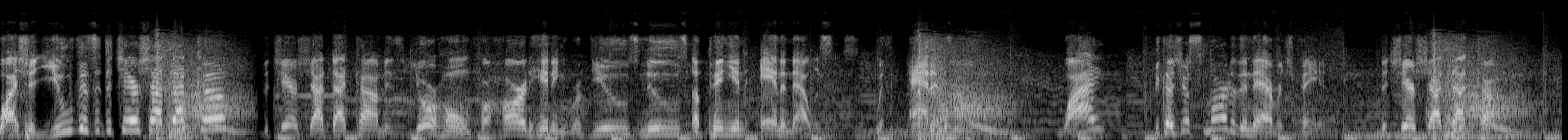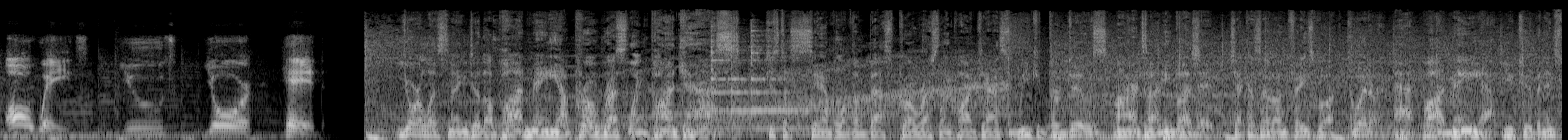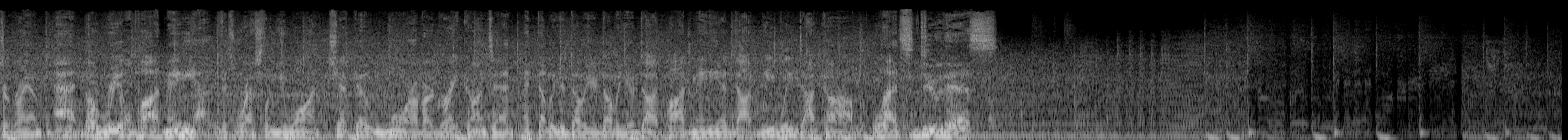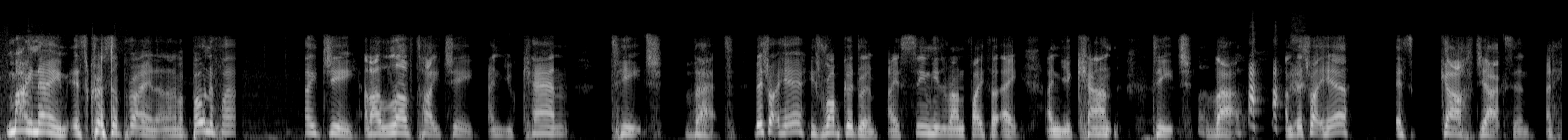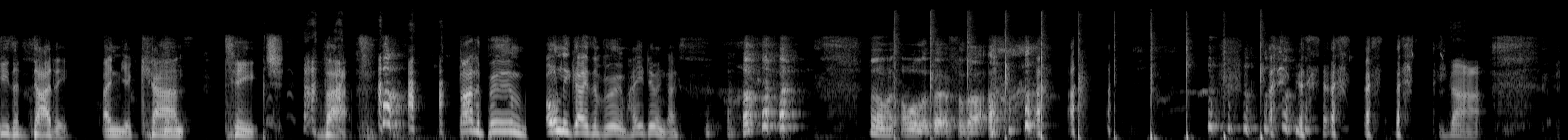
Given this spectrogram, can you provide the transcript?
Why should you visit thechairshot.com? Thechairshot.com is your home for hard hitting reviews, news, opinion, and analysis with attitude. Why? Because you're smarter than the average fan. Thechairshot.com. Always use your head. You're listening to the Podmania Pro Wrestling Podcast. Just a sample of the best pro wrestling podcasts we could produce on our tiny budget. Check us out on Facebook, Twitter at Podmania, YouTube and Instagram at The Real Podmania. If it's wrestling you want, check out more of our great content at www.podmania.weebly.com. Let's do this. My name is Chris O'Brien, and I'm a bona fide G, and I love Tai Chi, and you can teach that. This right here, he's Rob Goodwin. I assume he's around five foot eight, and you can't teach that. and this right here is Garth Jackson, and he's a daddy, and you can't teach that. Bada boom! Only guys in the room. How you doing, guys? I'm all the better for that. That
